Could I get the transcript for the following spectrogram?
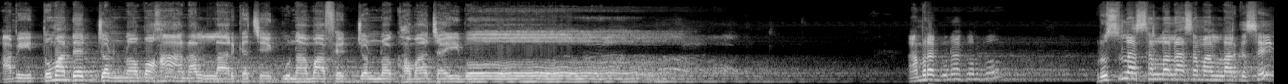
আমি তোমাদের জন্য মহান আল্লাহর কাছে গুনা মাফের জন্য ক্ষমা চাইব। আমরা গুনাহ করব? রসুল্লাহ সাল্লাহ আল্লাহর কাছে,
